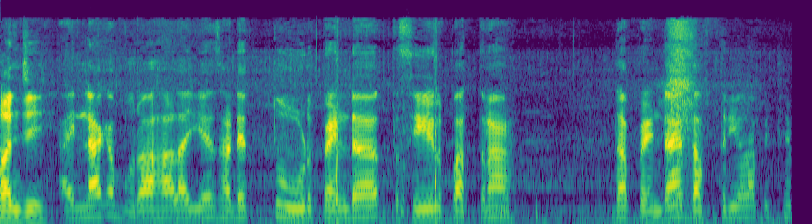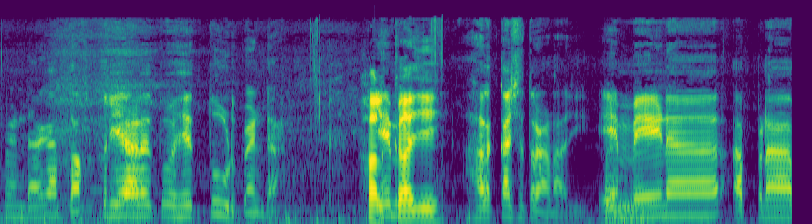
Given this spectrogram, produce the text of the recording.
ਹਾਂਜੀ। ਇੰਨਾ ਕਿ ਬੁਰਾ ਹਾਲ ਆ ਜੀ। ਇਹ ਸਾਡੇ ਧੂੜ ਪਿੰਡ ਤਹਿਸੀਲ ਪਾਤਰਾ ਦਾ ਪਿੰਡ ਹੈ ਦਫ਼ਤਰੀ ਵਾਲਾ ਪਿੱਛੇ ਪਿੰਡ ਹੈਗਾ। ਦਫ਼ਤਰੀ ਵਾਲੇ ਤੋਂ ਇਹ ਧੂੜ ਪਿੰਡ ਹੈ ਹਲਕਾ ਜੀ? ਹਲਕਾ ਸ਼ਤਰਾਣਾ ਜੀ। ਇਹ ਮੇਨ ਆਪਣਾ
